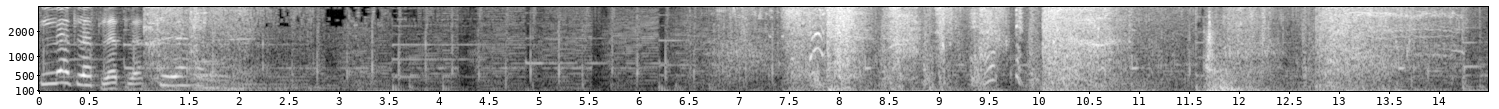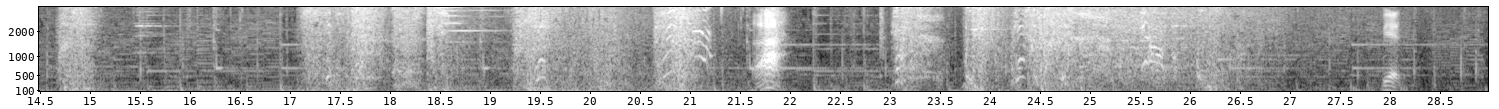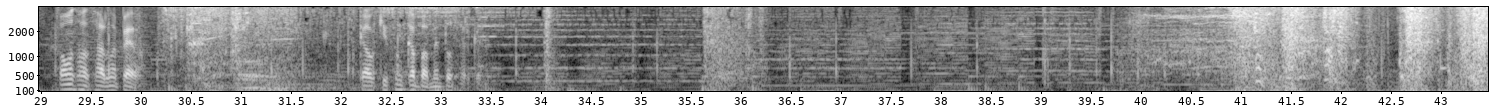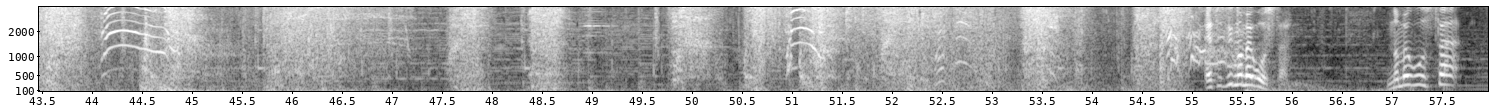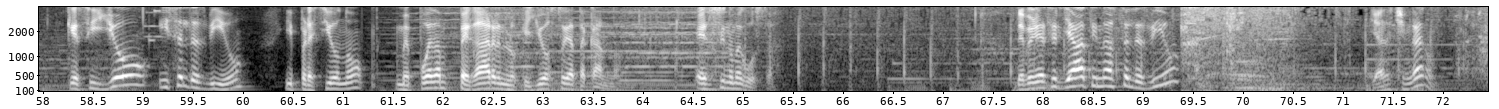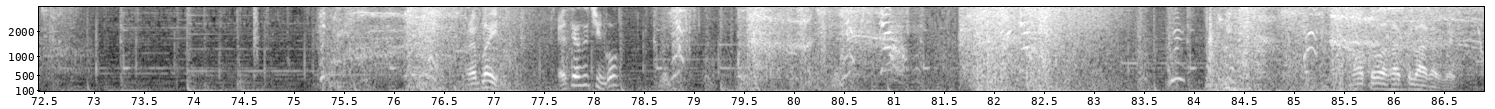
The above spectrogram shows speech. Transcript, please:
Tla, tla, tla, No hay pedo. Claro, aquí es un campamento cerca. Eso sí no me gusta. No me gusta que si yo hice el desvío y presiono, me puedan pegar en lo que yo estoy atacando. Eso sí no me gusta. Debería decir, ¿ya atinaste el desvío? Ya se chingaron. Ahí. Ese ya se chingó. No te voy a dejar que lo hagas, güey.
